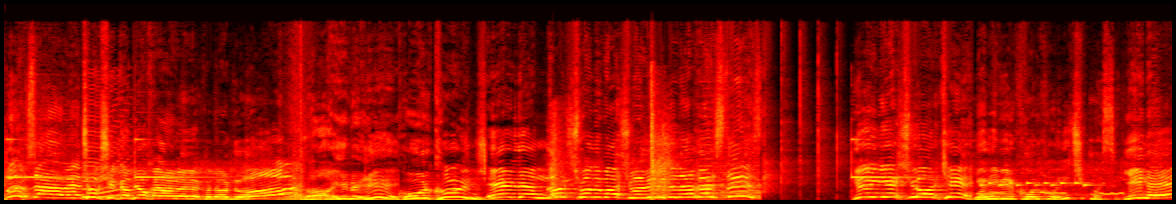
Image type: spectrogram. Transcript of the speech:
Sefer çok şıkım. O kadar ne kadar da. Rahibeli, korkunç. Evden kaçmalı maçma bir videoda kaçtınız. Gün geçiyor ki yeni bir korku oyunu çıkmasın. Yine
